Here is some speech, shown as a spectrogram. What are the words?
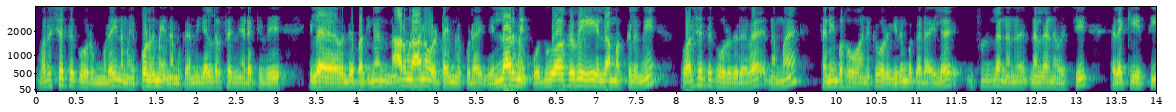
வருஷத்துக்கு ஒரு முறை நம்ம எப்பொழுதுமே நமக்கு வந்து ஏழரை சனி நடக்குது. இல்லை வந்து பார்த்திங்கன்னா நார்மலான ஒரு டைமில் கூட எல்லாருமே பொதுவாகவே எல்லா மக்களுமே வருஷத்துக்கு ஒரு தடவை நம்ம சனி பகவானுக்கு ஒரு இரும்பு கடாயில் ஃபுல்லாக நல்ல நல்லெண்ணெய் வச்சு விளக்கேற்றி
